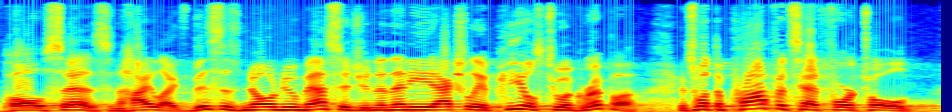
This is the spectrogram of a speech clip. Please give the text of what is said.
Paul says and highlights this is no new message, and then he actually appeals to Agrippa. It's what the prophets had foretold,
